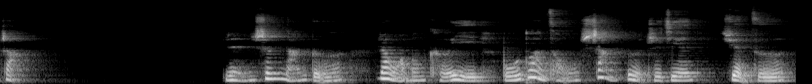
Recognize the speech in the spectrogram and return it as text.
长。人生难得，让我们可以不断从善恶之间选择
